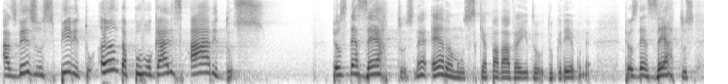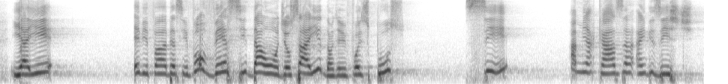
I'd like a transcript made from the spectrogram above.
às vezes o espírito anda por lugares áridos, pelos desertos, né? Éramos, que é a palavra aí do, do grego, né? Pelos desertos. E aí ele fala assim: vou ver se da onde eu saí, da onde ele foi expulso, se a minha casa ainda existe.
